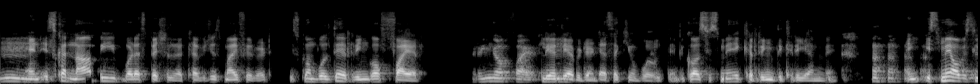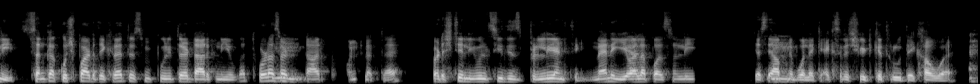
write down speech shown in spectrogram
हम्म। एंड इसका नाम भी बड़ा स्पेशल रखा है विच इज़ माय फेवरेट इसको हम बोलते हैं ring of fire ring of fire clearly evident ऐसा क्यों बोलते हैं? बिकॉज़ इसमें एक रिंग दिख रही है हमें। इसमें ऑब्वियसली सन का कुछ पार्ट दिख रहा है तो इसमें पूरी तरह डार्क नहीं होगा। थोड़ा सा Hmm. डार्क होने लगता है but still you will see this brilliant thing मैंने ये वाला पर्सनली जैसे आपने Hmm. बोला कि एक्सरे शीट के थ्रू देखा हुआ है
